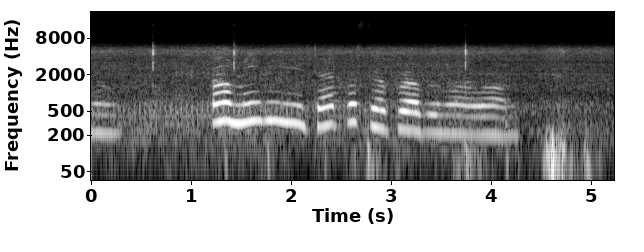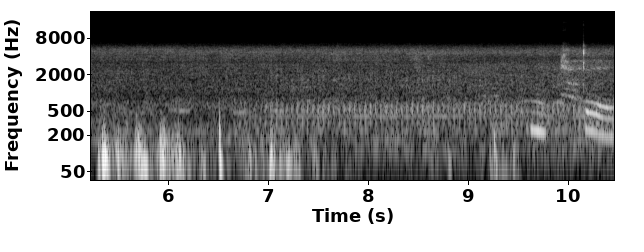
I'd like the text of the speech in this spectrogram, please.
no. Oh, maybe that was the problem all along. Okay.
